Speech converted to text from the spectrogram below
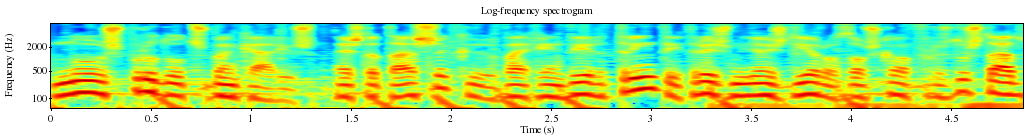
nos produtos bancários. Esta taxa, que vai render 33 milhões de euros aos cofres do Estado,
